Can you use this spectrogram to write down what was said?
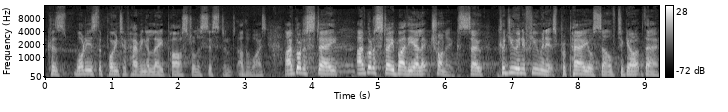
because what is the point of having a lay pastoral assistant otherwise? I've got to stay, I've got to stay by the electronics. So could you in a few minutes prepare yourself to go up there?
